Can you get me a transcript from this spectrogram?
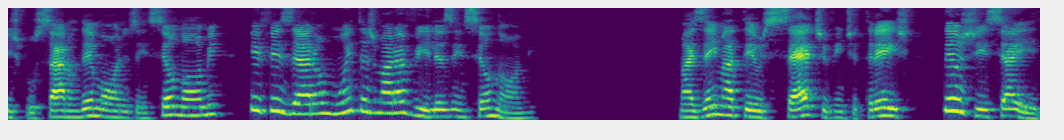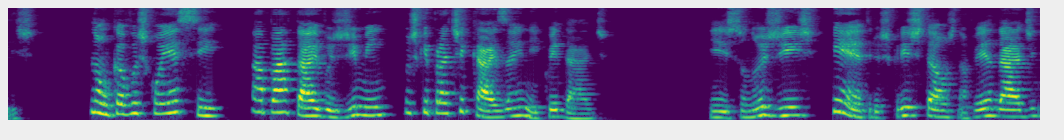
expulsaram demônios em seu nome e fizeram muitas maravilhas em seu nome. Mas em Mateus 7, 23, Deus disse a eles: Nunca vos conheci, apartai-vos de mim, os que praticais a iniquidade. Isso nos diz que entre os cristãos, na verdade,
